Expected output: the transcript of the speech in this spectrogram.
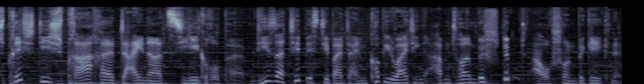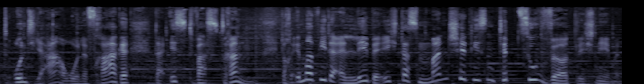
Sprich die Sprache deiner Zielgruppe. Dieser Tipp ist dir bei deinen Copywriting-Abenteuern bestimmt auch schon begegnet. Und ja, ohne Frage, da ist was dran. Doch immer wieder erlebe ich, dass manche diesen Tipp zu wörtlich nehmen.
